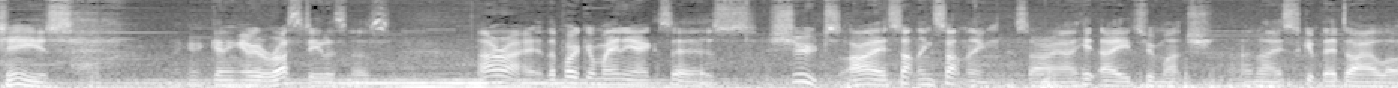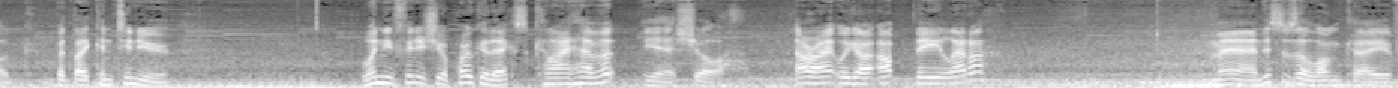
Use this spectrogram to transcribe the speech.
Jeez. Getting a bit rusty, listeners. Alright, the Pokemaniac says, Shoot, I something something. Sorry, I hit A too much and I skipped their dialogue. But they continue. When you finish your Pokedex, can I have it? Yeah, sure. Alright, we go up the ladder. Man, this is a long cave.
